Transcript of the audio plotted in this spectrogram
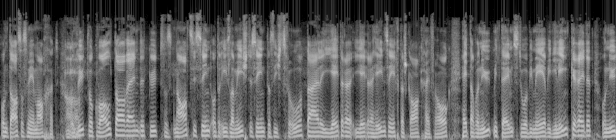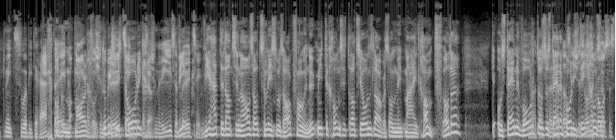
und das, was wir machen. Ah. Und Leute, die Gewalt anwenden, Leute, die Nazis sind oder Islamisten sind, das ist zu verurteilen in jeder, in jeder Hinsicht, das ist gar keine Frage. Hat aber nichts mit dem zu tun, wie wir, wie die Linken reden und nichts mit zu tun, wie die Rechten Aber reden. Ma- Markus, du bist Blödsinn. Historiker. Das ist ein riesen wie, Blödsinn. wie hat der Nationalsozialismus angefangen? Nicht mit den Konzentrationslagern, sondern mit Mein Kampf, oder? Aus diesen Worten, das aus dieser das ist Politik so ein raus- grosses,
